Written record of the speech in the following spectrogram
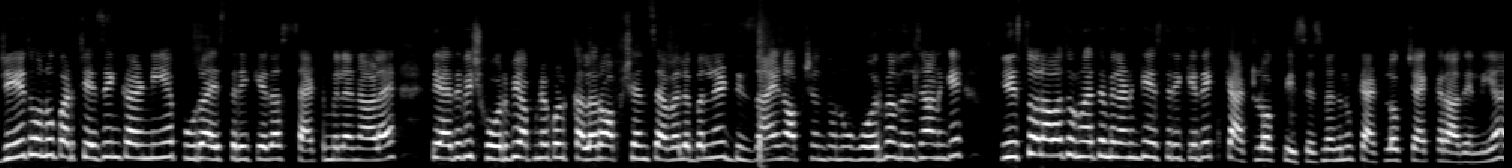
ਜੇ ਤੁਹਾਨੂੰ ਪਰਚੇਸਿੰਗ ਕਰਨੀ ਹੈ, ਪੂਰਾ ਇਸ ਤਰੀਕੇ ਦਾ ਸੈੱਟ ਮਿਲਣ ਵਾਲਾ ਹੈ। ਤੇ ਇਹਦੇ ਵਿੱਚ ਹੋਰ ਵੀ ਆਪਣੇ ਕੋਲ ਕਲਰ ਆਪਸ਼ਨਸ ਅਵੇਲੇਬਲ ਨੇ ਡਿਜ਼ਾਈਨ ਆਪਸ਼ਨ ਤੁਹਾਨੂੰ ਹੋਰ ਵੀ ਮਿਲ ਜਾਣਗੇ। ਇਸ ਤੋਂ ਇਲਾਵਾ ਤੁਹਾਨੂੰ ਇੱਥੇ ਮਿਲਣਗੇ ਇਸ ਤਰੀਕੇ ਦੇ ਕੈਟਲੌਗ ਪੀਸਸ ਮੈਂ ਤੁਹਾਨੂੰ ਕੈਟਲੌਗ ਚੈੱਕ ਕਰਾ ਦਿੰਨੀ ਆ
